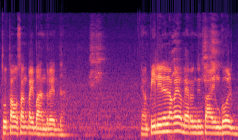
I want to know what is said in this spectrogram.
2,500. Yan, pili na lang kayo. Meron din tayong gold.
